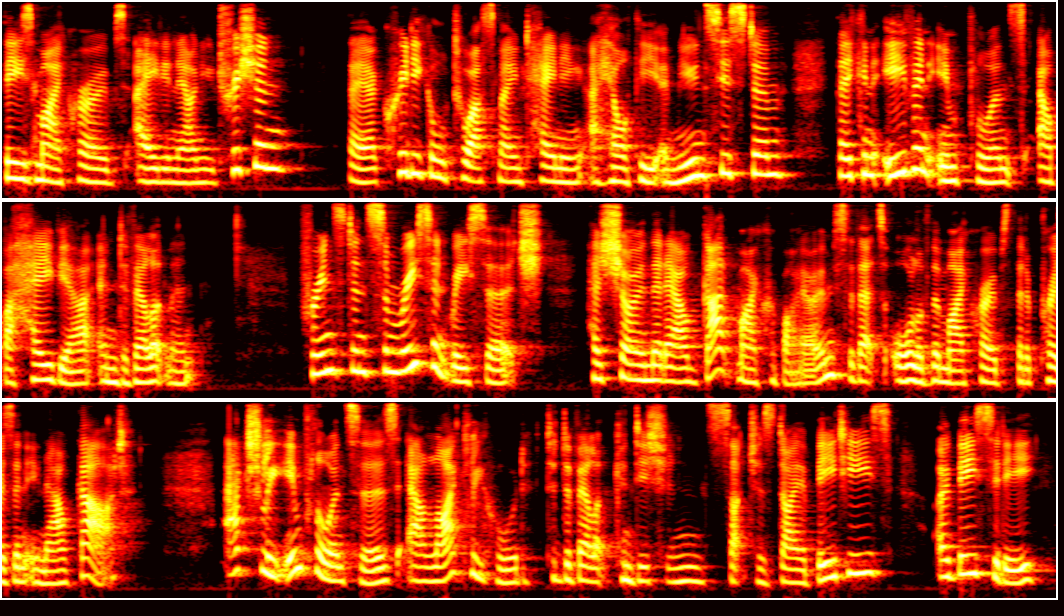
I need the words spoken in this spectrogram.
These microbes aid in our nutrition, they are critical to us maintaining a healthy immune system, they can even influence our behaviour and development. For instance, some recent research has shown that our gut microbiome, so that's all of the microbes that are present in our gut, actually influences our likelihood to develop conditions such as diabetes, obesity,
